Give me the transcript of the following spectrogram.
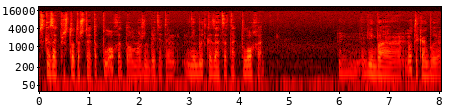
сказать про что-то, что это плохо, то, может быть, это не будет казаться так плохо. Либо, ну, ты как бы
